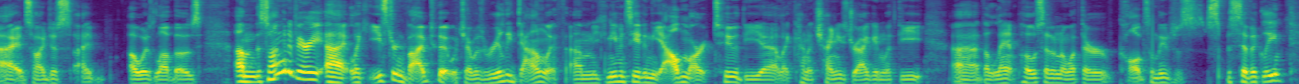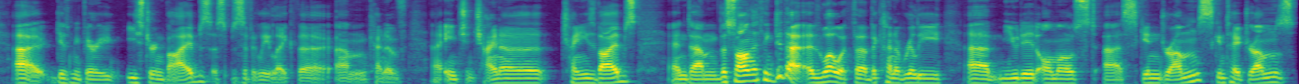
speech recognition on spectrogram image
Uh, and so I just I always love those. Um, the song had a very uh, like Eastern vibe to it, which I was really down with. Um, you can even see it in the album art too. The uh, like kind of Chinese dragon with the uh, the lamppost. I don't know what they're called. Something just specifically uh, gives me very Eastern vibes, specifically like the um, kind of uh, ancient China Chinese vibes. And um, the song I think did that as well with uh, the kind of really uh, muted, almost uh, skin drums, skin tight drums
